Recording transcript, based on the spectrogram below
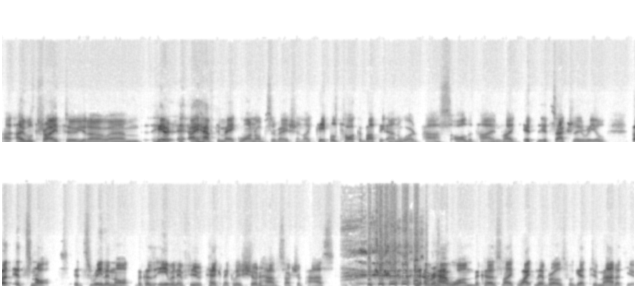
I, will try to, you know, um, here I have to make one observation. Like people talk about the N-word pass all the time, like it, it's actually real, but it's not. It's really not because even if you technically should have such a pass, you never have one because like white liberals will get too mad at you.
